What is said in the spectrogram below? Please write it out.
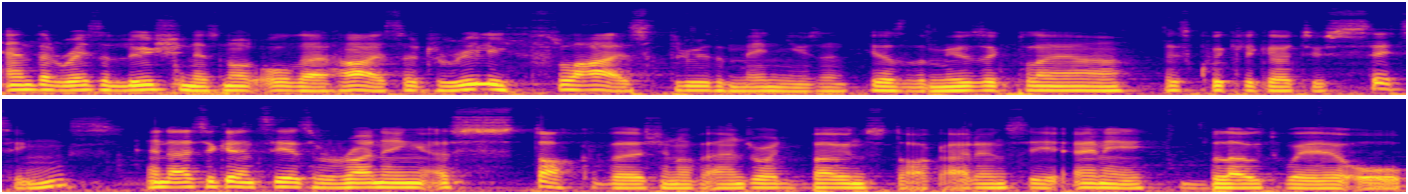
and the resolution is not all that high so it really flies through the menus. And here's the music player. Let's quickly go to settings. And as you can see it's running a stock version of Android bone stock. I don't see any bloatware or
